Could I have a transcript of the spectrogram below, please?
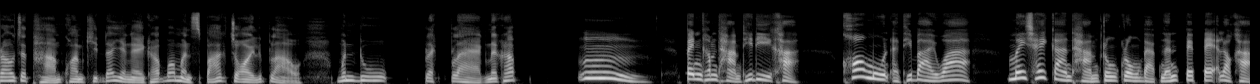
เราจะถามความคิดได้ยังไงครับ ว่ามัน Spark Joy หรือเปล่า มันดูแปลกๆนะครับ อืม เป็นคำถามที่ดีค่ะ ข้อมูลอธิบายว่า ไม่ใช่การถามตรงๆแบบนั้นเป๊ะๆหรอกค่ะ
